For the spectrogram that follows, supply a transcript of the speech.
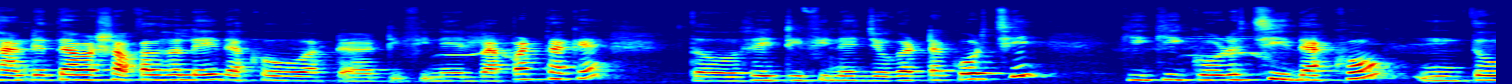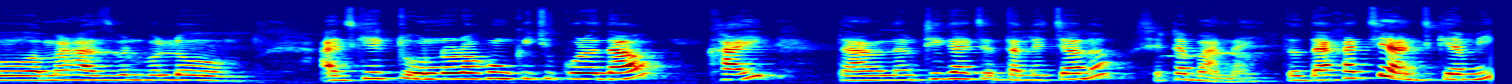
সানডেতে আবার সকাল হলেই দেখো একটা টিফিনের ব্যাপার থাকে, তো সেই টিফিনের জোগাড়টা করছি। কি কি করেছি দেখো তো আমার হাজব্যান্ড বলল, আজকে একটু অন্যরকম কিছু করে দাও, খাই। তা বললাম, ঠিক আছে, তাহলে চলো সেটা বানাই। তো দেখাচ্ছি, আজকে আমি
